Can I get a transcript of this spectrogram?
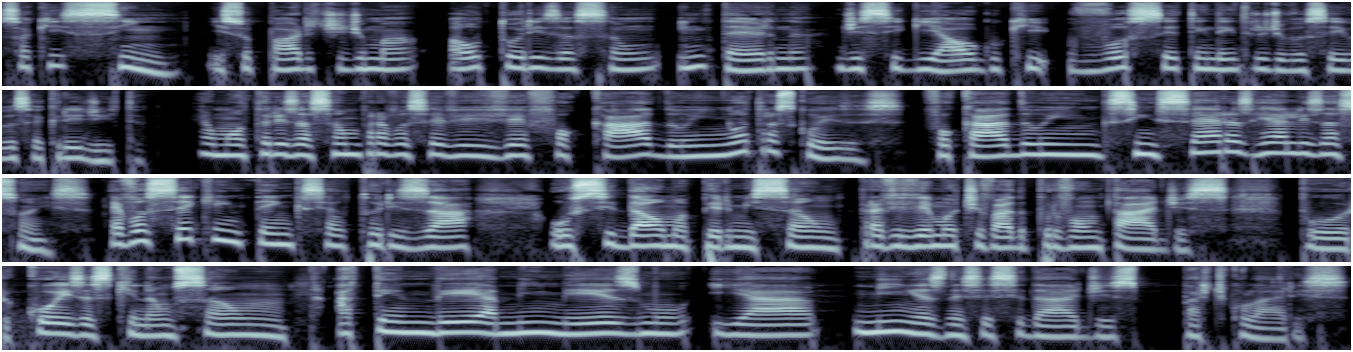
Só que sim, isso parte de uma autorização interna de seguir algo que você tem dentro de você e você acredita. É uma autorização para você viver focado em outras coisas, focado em sinceras realizações. É você quem tem que se autorizar ou se dar uma permissão para viver motivado por vontades, por coisas que não são atender a mim mesmo e a minhas necessidades particulares.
